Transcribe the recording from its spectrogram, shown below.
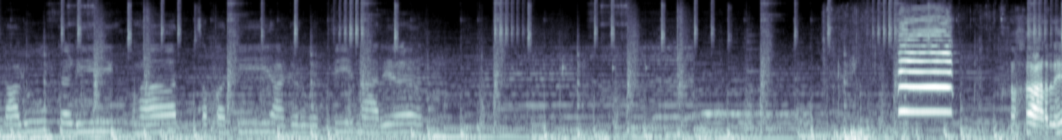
लाडू कढी भात चपाती अगरबत्ती नारळ अरे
